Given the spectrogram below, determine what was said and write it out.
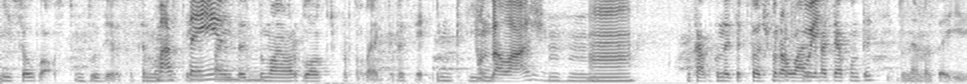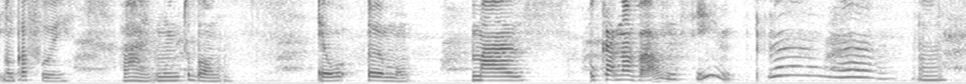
Isso eu gosto. Inclusive, essa semana Mas tem, tem- a saída do maior bloco de Porto Alegre. Vai ser incrível. O da laje? Hum, No caso, quando esse episódio for Nunca ao ar, já vai ter acontecido, né? Mas aí. nunca fui. Ai, muito bom. Eu amo. Mas o carnaval em si. Não, não, não. Ah,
